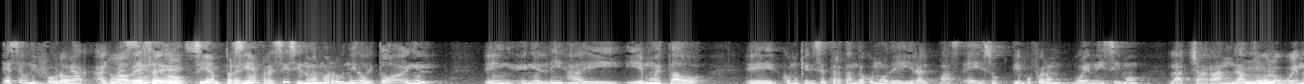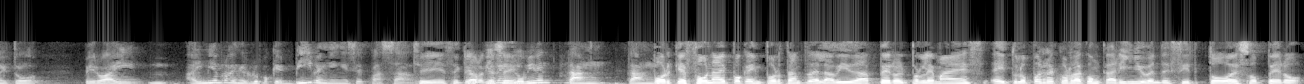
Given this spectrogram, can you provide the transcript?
ese uniforme al presente. A veces no, siempre. Siempre, sí, sí, nos hemos reunido y todo en el, en, el hija y hemos estado eh, como quien dice, tratando como de ir al paz. esos tiempos fueron buenísimos, la charanga, todo lo bueno y todo. pero hay, hay miembros en el grupo que viven en ese pasado. Sí, sí, claro que sí. Lo viven tan, tan... Porque fue una época importante de la vida, pero el problema es, hey, tú lo puedes recordar con cariño y bendecir todo eso, pero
